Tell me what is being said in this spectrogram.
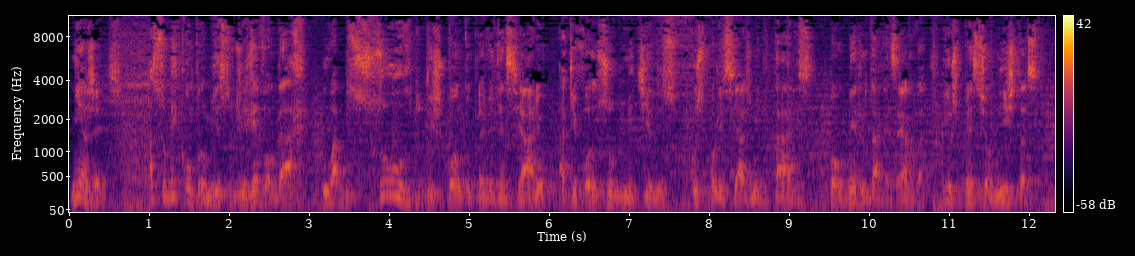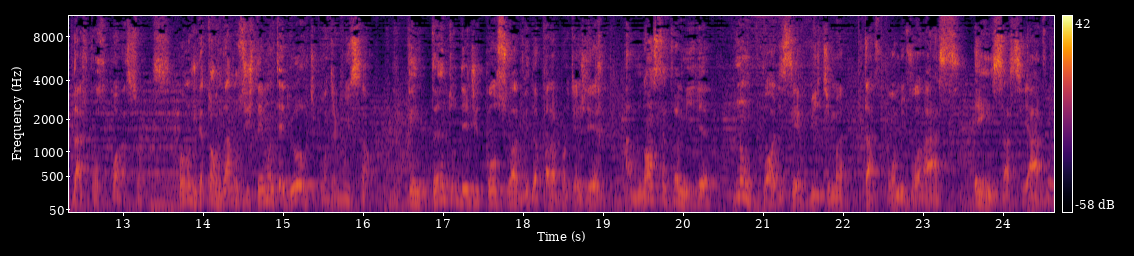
Minha gente, assumi compromisso de revogar o absurdo desconto previdenciário a que foram submetidos os policiais militares, bombeiros da reserva e os pensionistas das corporações. Vamos retornar ao sistema anterior de contribuição. Quem tanto dedicou sua vida para proteger a nossa família não pode ser vítima da fome voraz e insaciável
